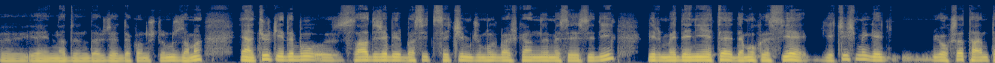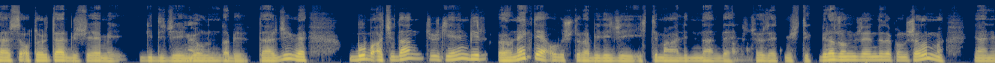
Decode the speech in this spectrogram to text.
e, yayınladığında üzerinde konuştuğumuz zaman yani Türkiye'de bu e, sadece bir basit seçim cumhurbaşkanlığı meselesi değil bir medeniyete, demokrasiye geçiş mi geç- yoksa tam tersi otoriter bir şeye mi gideceği Evet. yolunda bir tercih ve bu açıdan Türkiye'nin bir örnek de oluşturabileceği ihtimalinden de söz etmiştik. Biraz onun üzerinde de konuşalım mı? Yani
